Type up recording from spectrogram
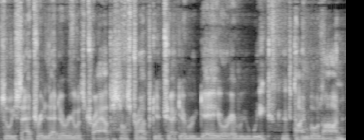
so we saturated that area with traps. Those traps get checked every day or every week if time goes on.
